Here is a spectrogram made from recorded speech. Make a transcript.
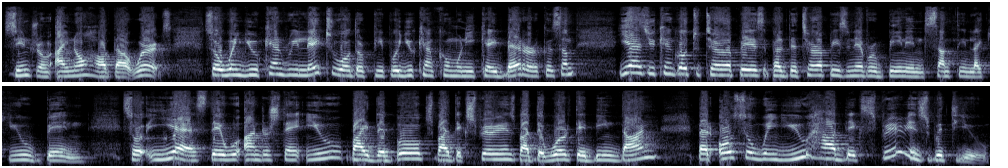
syndrome i know how that works. So when you can relate to other people you can communicate better because some yes you can go to therapists but the therapy has never been in something like you've been. So yes they will understand you by the books by the experience by the work they've been done but also when you have the experience with you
